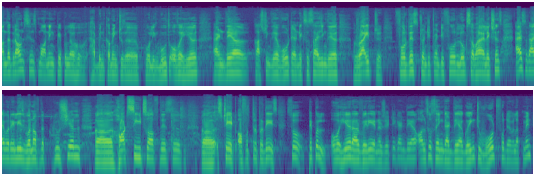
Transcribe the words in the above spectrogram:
on the ground since morning, people are, have been coming to the polling booth over here and they are casting their vote and exercising their right for this 2024 Lok Sabha elections. As Raebareli is one of the crucial uh, hot seats of this uh, uh, state of Uttar Pradesh. So people over here are very energetic and they are also saying that they are going to vote for development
